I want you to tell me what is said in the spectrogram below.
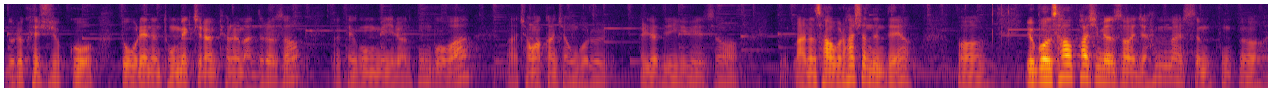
노력해 주셨고 또 올해는 동맥 질환 편을 만들어서 어, 대국민 이런 홍보와 어, 정확한 정보를 알려드리기 위해서 많은 사업을 하셨는데요. 어, 이번 사업하시면서 이제 한 말씀 궁- 어,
